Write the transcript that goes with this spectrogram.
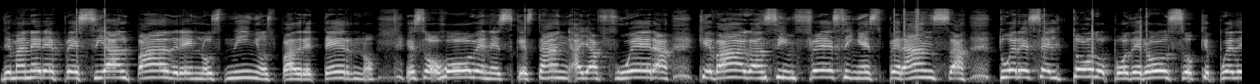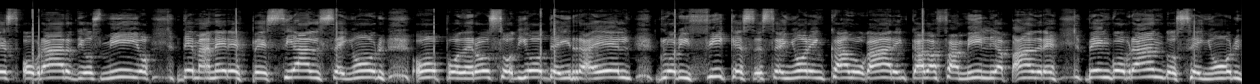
de manera especial, Padre, en los niños, Padre eterno, esos jóvenes que están allá afuera, que vagan sin fe, sin esperanza. Tú eres el Todopoderoso que puedes obrar, Dios mío, de manera especial, Señor. Oh poderoso Dios de Israel, glorifíquese, Señor, en cada hogar, en cada familia, Padre. Venga obrando, Señor.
